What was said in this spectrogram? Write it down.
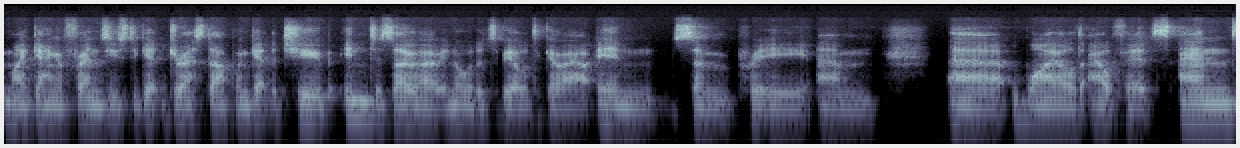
my gang of friends used to get dressed up and get the tube into Soho in order to be able to go out in some pretty um, uh, wild outfits. And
